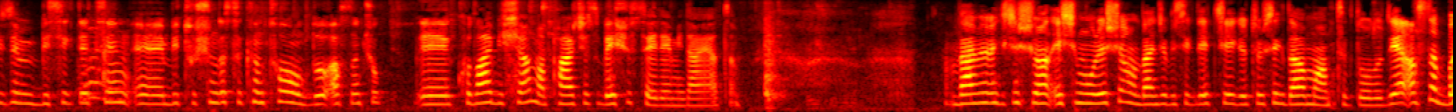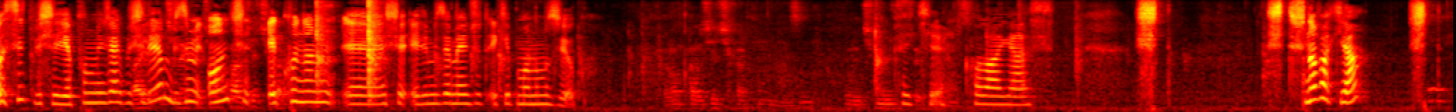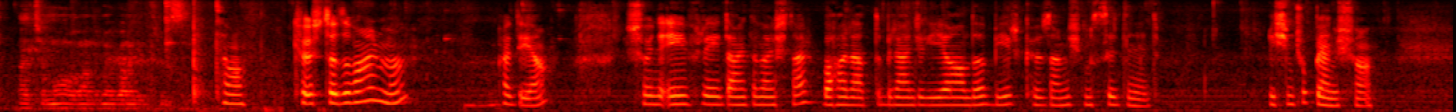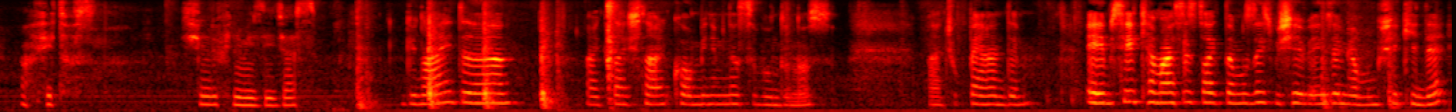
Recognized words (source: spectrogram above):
Bizim bisikletin e, bir tuşunda sıkıntı oldu. Aslında çok e, kolay bir şey ama parçası 500 TL miydi hayatım? Vermemek için şu an eşim uğraşıyor ama bence bisikletçiye götürsek daha mantıklı olur diye. Aslında basit bir şey, yapılmayacak bir şey Hayır, değil ama bizim onun parça için ekonomi e, şey elimizde mevcut ekipmanımız yok. Kalan parçayı çıkartmam lazım. Onun için Peki, kolay gelsin. Şşt. Şşt, şuna bak ya. Şşt. Açacağım o havalandırmayı bana getirir misin? Tamam. Köz tadı var mı? Hadi ya. Şöyle airfryer'de arkadaşlar baharatlı birazcık yağlı bir közlenmiş mısır denedim. Eşim çok beğendi şu an. Afiyet olsun. Şimdi film izleyeceğiz. Günaydın. Arkadaşlar kombinimi nasıl buldunuz? Ben çok beğendim. Elbiseyi kemersiz taktığımızda hiçbir şeye benzemiyor ama bu şekilde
